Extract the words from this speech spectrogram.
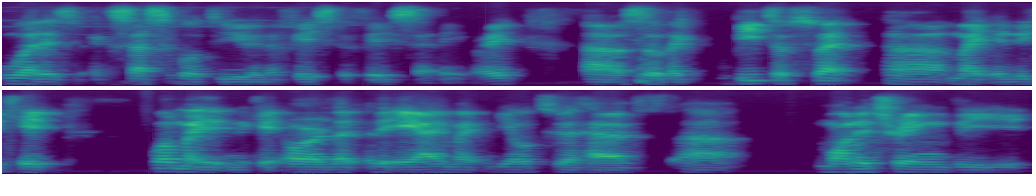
what is accessible to you in a face-to-face setting, right? Uh, so like beads of sweat uh, might indicate what might indicate, or the, the AI might be able to have uh, monitoring the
